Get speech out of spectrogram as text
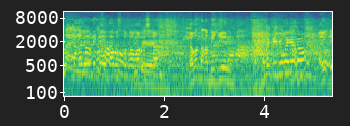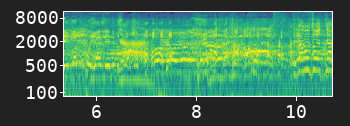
nakalinig eh, tapos pagmamaris ka. Dapat naka-video yun eh. Nakabidyo kayo, no? Ayun, eh, dapat po yan, Lenny Tapos Ikaw mo suot niya,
